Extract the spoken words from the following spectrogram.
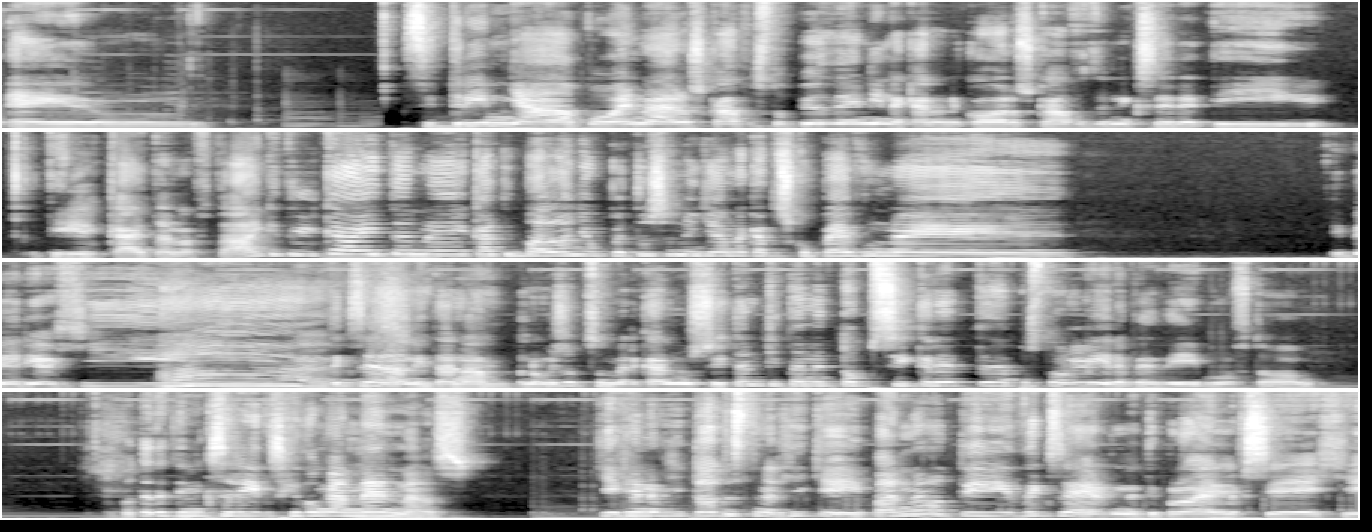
Ε, συντρίμια από ένα αεροσκάφος το οποίο δεν είναι κανονικό αεροσκάφος, δεν ήξερε τι, τι υλικά ήταν αυτά και τελικά ήταν κάτι μπαλόνια που πετούσαν για να κατασκοπεύουν την περιοχή. δεν ξέρω αν ήταν. Νομίζω από τους Αμερικανούς ήταν και ήταν top secret αποστολή, ρε παιδί μου αυτό. Οπότε δεν την ήξερε σχεδόν κανένας. Και είχαν βγει τότε στην αρχή και είπαν ότι δεν ξέρουν τι προέλευση έχει.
